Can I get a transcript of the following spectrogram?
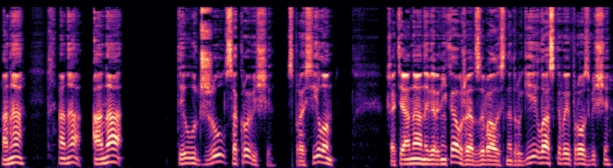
Она, она, она... «Ты у Джул сокровище?» — спросил он, хотя она наверняка уже отзывалась на другие ласковые прозвища,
